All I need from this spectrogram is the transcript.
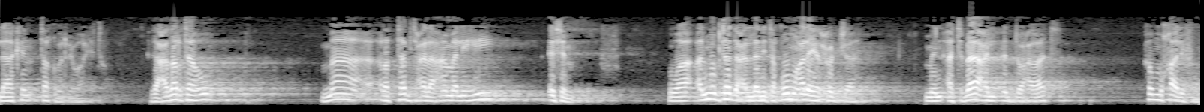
لكن تقبل روايته. إذا عذرته ما رتبت على عمله إثم. والمبتدع الذي تقوم عليه الحجة من أتباع الدعاة هم مخالفون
